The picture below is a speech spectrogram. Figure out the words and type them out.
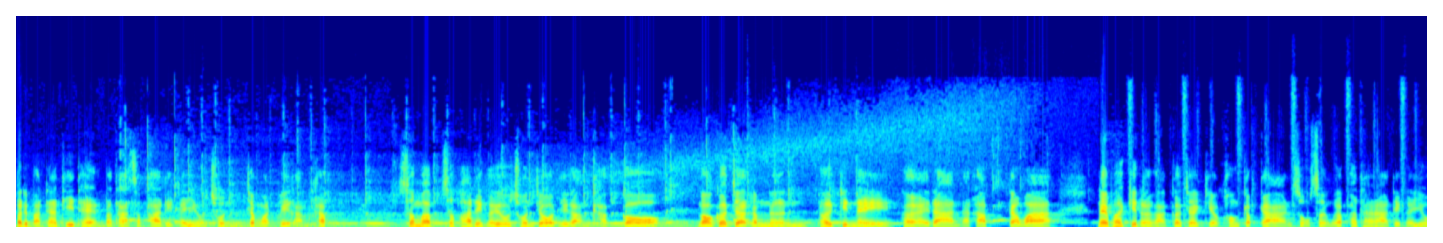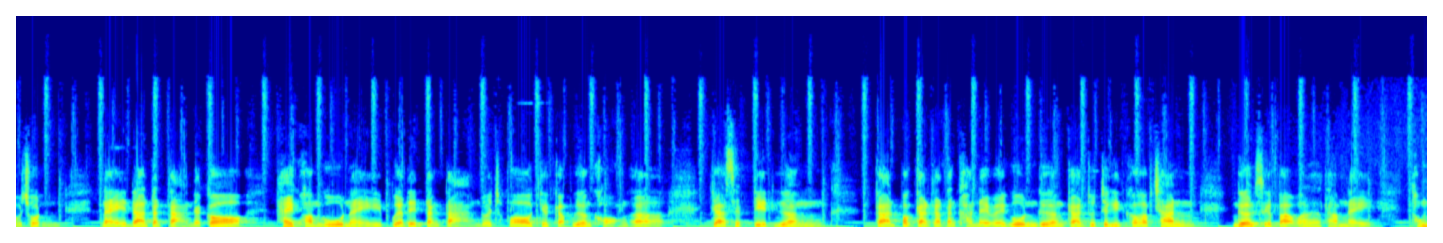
ปฏิบัติหน้าที่แทนประธานสภาเด็กและเยาวชน จังหวัดบุรีรัมครับสำหรับสภาเด็กและเยาวชนจังหวัดบุรีรัมครับ ก็เราก็จะดำเนินภารกิจในหลายด้านนะครับ แต่ว่าในภารกิจหลักๆก็จะเกี่ยวข้องกับการส่งเสริมและพัฒนาเด็กและเยาวชนในด้านต่างๆ แล้วก็ให้ความรู้ในประเด็นต่างๆ โดยเฉพาะเกี่ยวกับเรื่องของออยาเสพติดเรื่อง การป้องกันการตั้งครรภ์ในวัยรุ่น เรื่องการทุจริตคอร์รัปชันเรื่องศิลปวัฒนธรรมในท้อง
